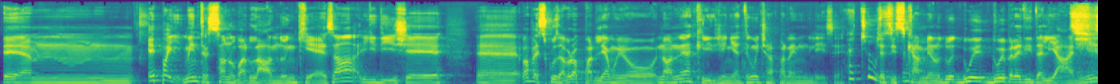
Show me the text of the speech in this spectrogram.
Sentito. Ehm, E, poi, mentre stanno parlando in chiesa, gli dice: eh, Vabbè, scusa, però parliamo io. No, neanche gli dice niente, cominciano a parlare in inglese. Ah, giusto. Cioè, si scambiano due, due, due preti italiani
